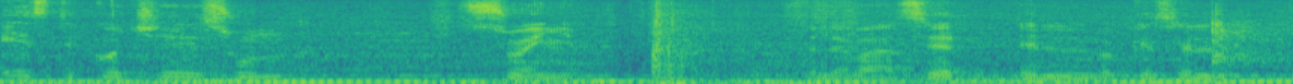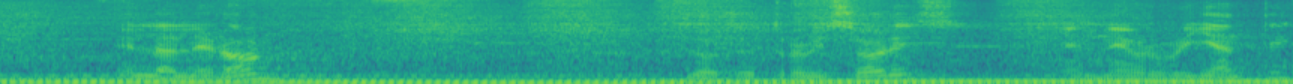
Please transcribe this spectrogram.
este coche es un sueño. Se le va a hacer el- lo que es el, el alerón, los retrovisores en negro brillante,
